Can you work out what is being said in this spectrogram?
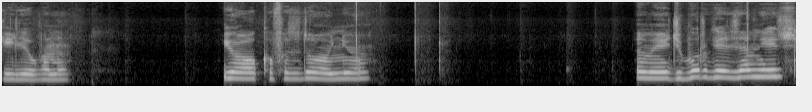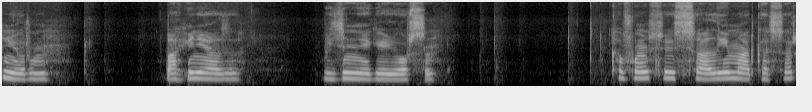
geliyor bana. Yo kafası da oynuyor. E, Mecbur geleceğim diye düşünüyorum. Bak yine yazdı. Bizimle geliyorsun. Kafamı sürekli sallayayım arkadaşlar.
